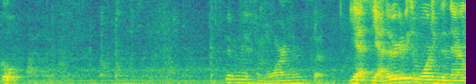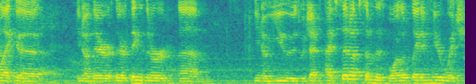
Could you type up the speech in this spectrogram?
Cool. Giving me some warnings, but Yes, yeah, there are gonna be some warnings in there, like, uh, you know, there, there are things that are, um, you know, used, which I've, I've set up some of this boilerplate in here, which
